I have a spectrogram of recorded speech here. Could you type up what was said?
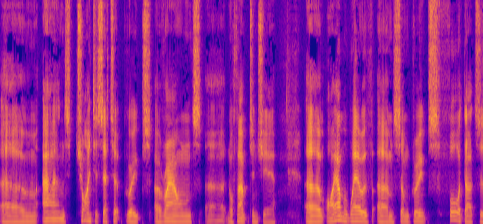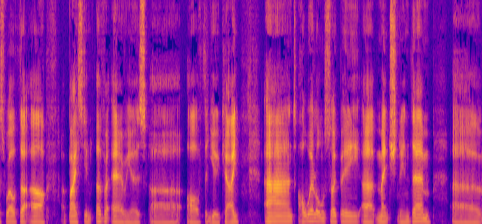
um, and trying to set up groups around uh, Northamptonshire. Um, I am aware of um, some groups for dads as well that are based in other areas uh, of the UK, and I will also be uh, mentioning them uh,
